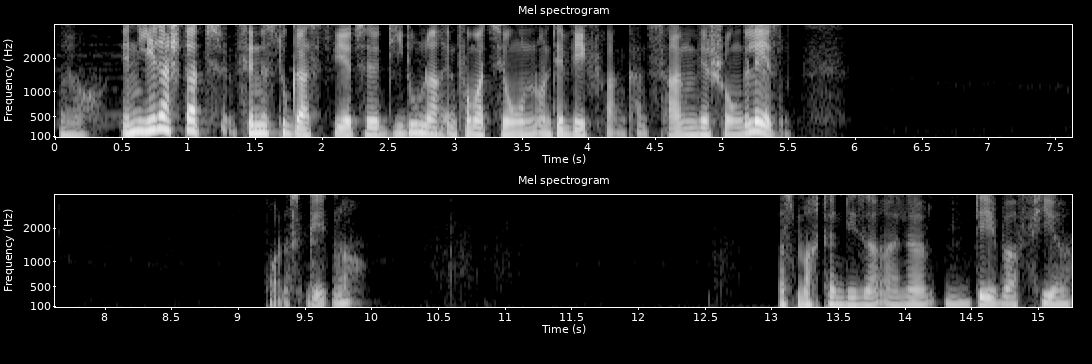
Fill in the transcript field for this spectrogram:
In jeder Stadt findest du Gastwirte, die du nach Informationen und dem Weg fragen kannst. Haben wir schon gelesen. Vorne ist ein Gegner. Was macht denn dieser eine Debuff 4?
